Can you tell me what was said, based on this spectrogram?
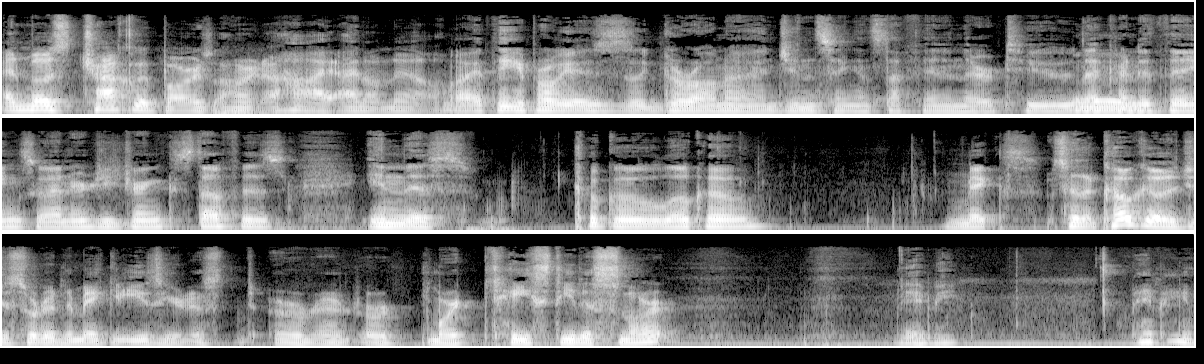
and most chocolate bars aren't a high. I don't know. I think it probably has guarana and ginseng and stuff in there too, that kind of thing. So energy drink stuff is in this Coco Loko mix. So the cocoa is just sort of to make it easier to or, or, or more tasty to snort. Maybe. Maybe.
